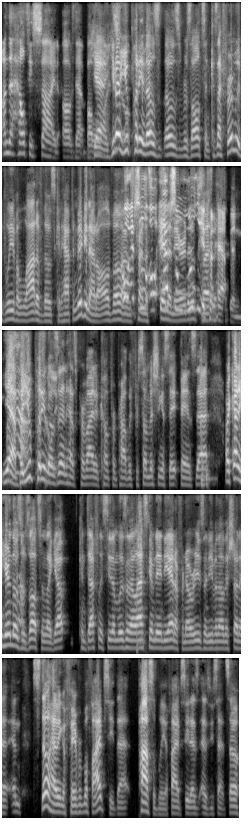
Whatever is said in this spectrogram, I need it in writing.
on the healthy side of that bubble. Yeah, line. you know, So- you putting those those results in because I firmly believe a lot of those can happen. Maybe not all of them. I Oh, was trying absolutely, to oh, spin a narrative, absolutely, it could happen. Yeah, but you putting those in has provided comfort probably for some Michigan State fans that are kind of hearing those Yeah. results and like, yep, can definitely see them losing that last game to Indiana for no reason, even though they shouldn't, and still having a favorable five seed that possibly a five seed as as you said. So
